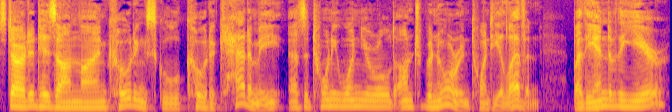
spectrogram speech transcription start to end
started his online coding school Codecademy, as a 21 year old entrepreneur in 2011. By the end of the year,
